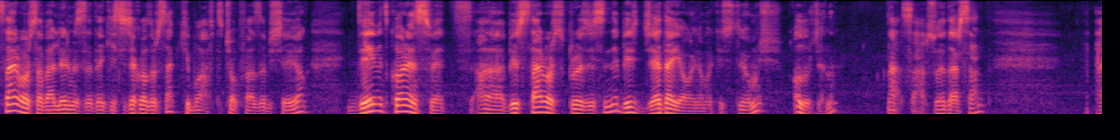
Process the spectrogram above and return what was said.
Star Wars haberlerimizle de geçecek olursak ki bu hafta çok fazla bir şey yok. David Corenswet bir Star Wars projesinde bir Jedi'yi oynamak istiyormuş. Olur canım. Nasıl arzu edersen. Ee,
